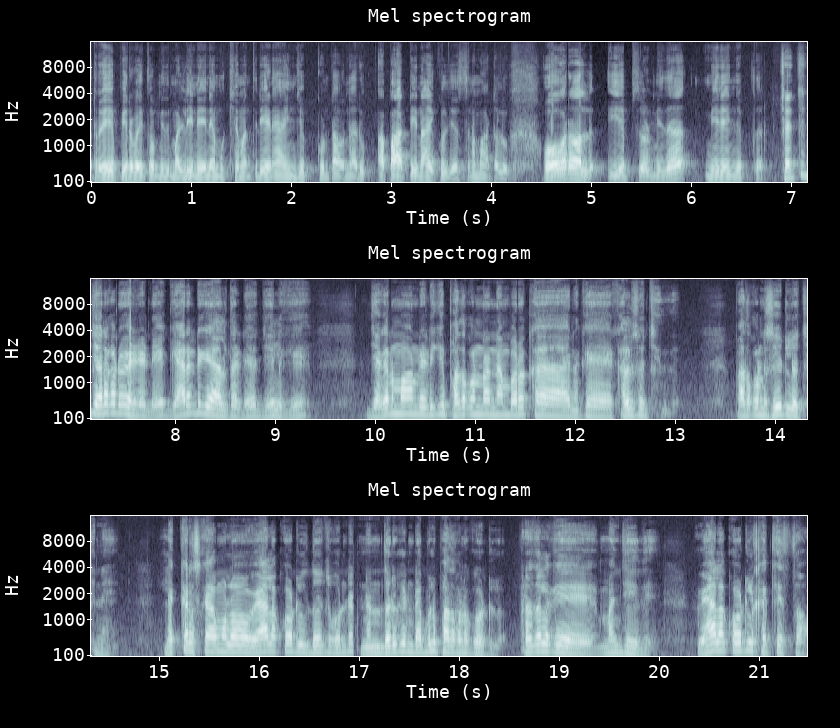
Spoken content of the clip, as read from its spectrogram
రేపు ఇరవై తొమ్మిది మళ్ళీ నేనే ముఖ్యమంత్రి అని ఆయన చెప్పుకుంటా ఉన్నారు. ఆ పార్టీ నాయకులు చేస్తున్న మాటలు. ఓవరాల్ ఈ ఎపిసోడ్ మీద మీరేం చెప్తారు? చర్చ జరగడం ఏంటండి? గ్యారంటీగా వెళ్తాడు జైలుకి. జగన్మోహన్ రెడ్డికి పదకొండో నెంబరు ఆయనకి కలిసి వచ్చింది పదకొండు సీట్లు వచ్చినాయి. లిక్కర్ స్కామ్లో వేల కోట్లు దోచుకుంటే నేను దొరికిన డబ్బులు పదకొండు కోట్లు. ప్రజలకి మంచి ఇది. వేల కోట్లు కక్కిస్తాం.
